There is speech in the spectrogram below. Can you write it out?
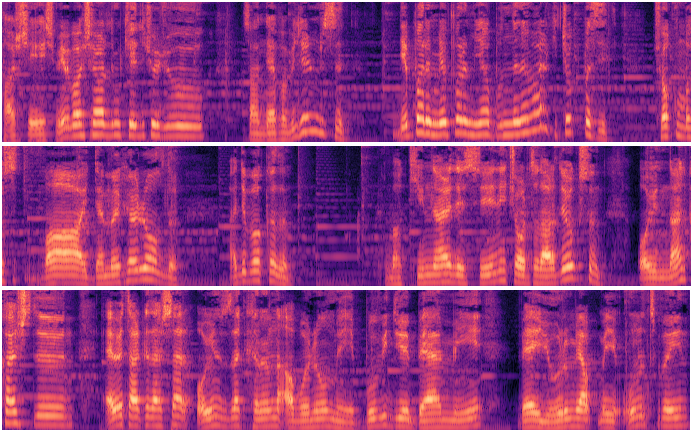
karşıya geçmeyi başardım kedi çocuk. Sen de yapabilir misin? Yaparım yaparım ya bunda ne var ki çok basit. Çok basit. Vay demek öyle oldu. Hadi bakalım. Bakayım neredesin? Hiç ortalarda yoksun. Oyundan kaçtın. Evet arkadaşlar oyunuzda kanalına abone olmayı, bu videoyu beğenmeyi ve yorum yapmayı unutmayın.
